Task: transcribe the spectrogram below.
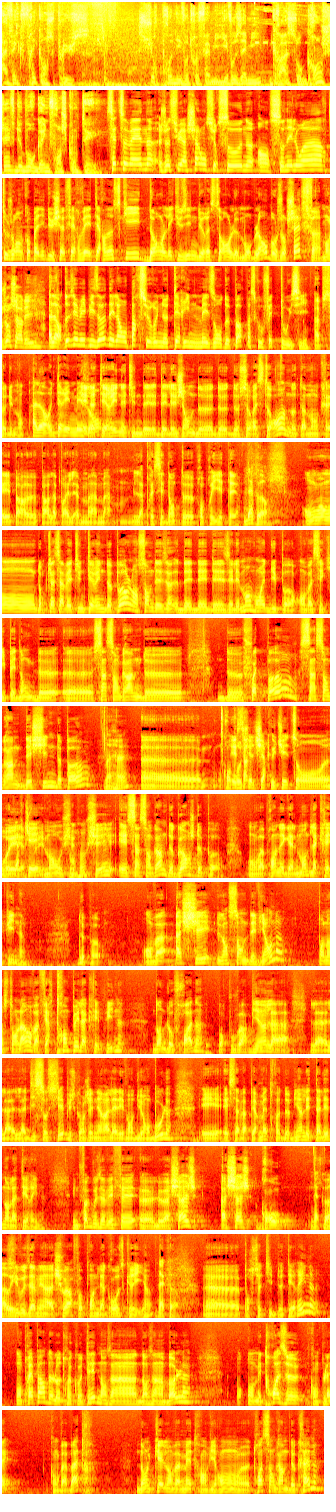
avec Fréquence Plus. Surprenez votre famille et vos amis grâce au grand chef de Bourgogne-Franche-Comté. Cette semaine, je suis à Chalon-sur-Saône, en Saône-et-Loire, toujours en compagnie du chef Hervé Ternowski, dans les cuisines du restaurant Le Mont Blanc. Bonjour chef. Bonjour Charlie. Alors, deuxième épisode, et là on part sur une terrine maison de porc parce que vous faites tout ici. Absolument. Alors, une terrine Et maison. la terrine est une des, des légendes de, de- de ce restaurant, notamment créée par, par la, la- ma- ma- la précédente euh, propriétaire. D'accord. On- on- donc là, ça va être une terrine de porc. L'ensemble des, des- des- des éléments vont être du porc. On va s'équiper donc de euh, 500 grammes de, de foie de porc, 500 grammes d'échine de porc. Uh-huh. euh, Qu'on et trouve cin- chez le charcutier de son euh, oui, quartier. absolument, ou chez le boucher, et 500 grammes de gorge de porc. On va prendre également de la crépine de porc. On va hacher l'ensemble des viandes. Pendant ce temps-là, on va faire tremper la crépine dans de l'eau froide pour pouvoir bien la, la, la- la dissocier, puisqu'en général elle est vendue en boule, et, et ça va permettre de bien l'étaler dans la terrine. Une fois que vous avez fait euh, le hachage, hachage gros. D'accord, ah oui. Si vous avez un hachoir, il faut prendre la grosse grille. hein D'accord. euh, pour ce type de terrine. On prépare de l'autre côté dans un, dans un bol, on- on met trois œufs complets qu'on va battre, dans lequel on va mettre environ euh, 300 grammes de crème,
